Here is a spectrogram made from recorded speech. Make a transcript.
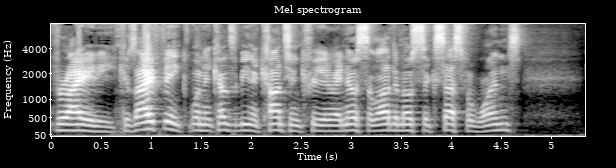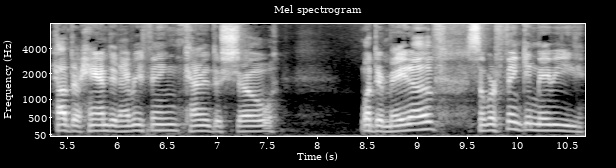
variety. Because I think when it comes to being a content creator, I notice a lot of the most successful ones have their hand in everything, kind of to show what they're made of. So we're thinking maybe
